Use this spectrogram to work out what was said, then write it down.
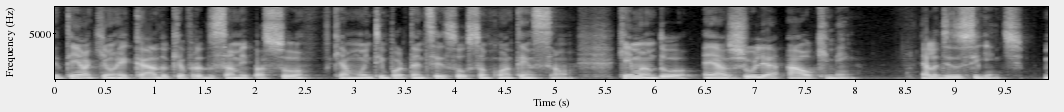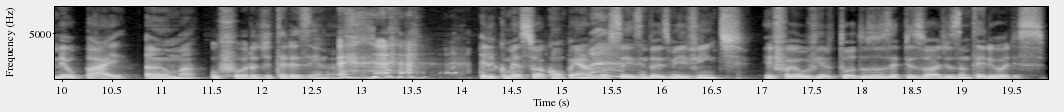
eu tenho aqui um recado que a produção me passou, que é muito importante vocês ouçam com atenção. Quem mandou é a Júlia Alckmin. Ela diz o seguinte: Meu pai ama o Foro de Teresina. Ele começou a acompanhar vocês em 2020 e foi ouvir todos os episódios anteriores.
